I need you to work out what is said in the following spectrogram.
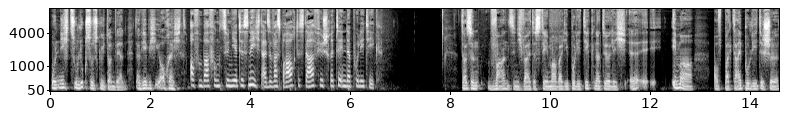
und nicht zu Luxusgütern werden. Da gebe ich ihr auch recht. Offenbar funktioniert es nicht. Also was braucht es da für Schritte in der Politik? Das ist ein wahnsinnig weites Thema, weil die Politik natürlich äh, immer auf parteipolitische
